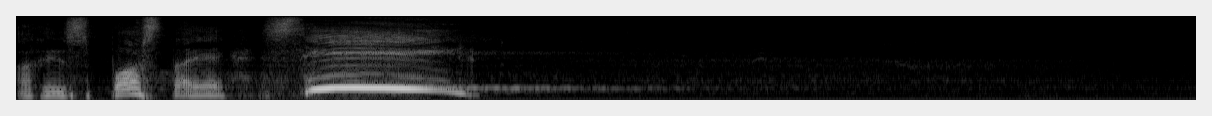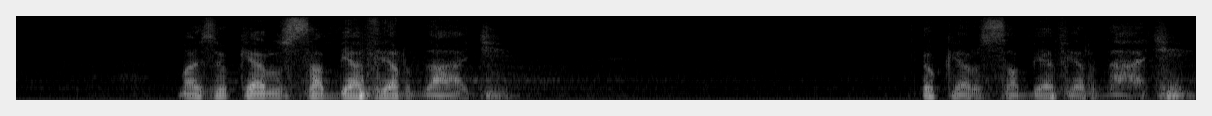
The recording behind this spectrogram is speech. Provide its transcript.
A resposta é sim. Mas eu quero saber a verdade. Eu quero saber a verdade.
